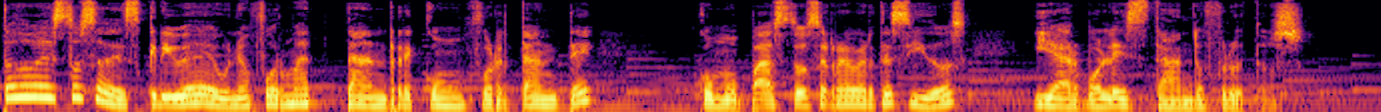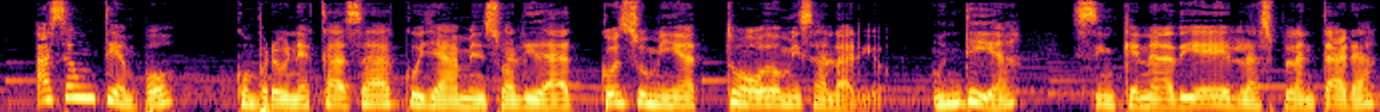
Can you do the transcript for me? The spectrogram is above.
Todo esto se describe de una forma tan reconfortante como pastos reverdecidos y árboles dando frutos. Hace un tiempo compré una casa cuya mensualidad consumía todo mi salario. Un día, sin que nadie las plantara,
